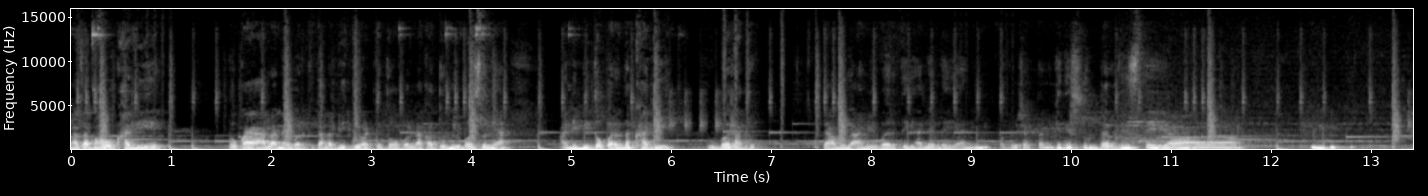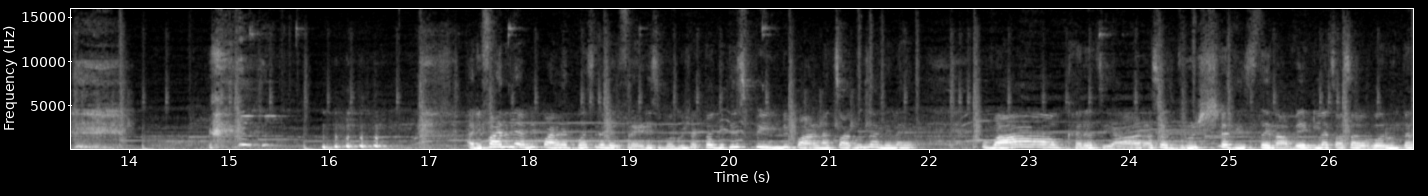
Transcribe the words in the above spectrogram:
माझा भाऊ खाली आहे. तो काय आला नाही वरती त्याला भीती वाटते. तो बोलला का तुम्ही बसून या. आणि मी तोपर्यंत खाली उभं राहतो. त्यामुळे आम्ही वरती आलेलो आहे आणि बघू शकता किती सुंदर दिसते यार. आणि फायनली आम्ही पाळण्यात बसलेलो आहे. फ्रेंड्स बघू शकता किती स्पीडनी पाळणं चालू झालेलं आहे. वाव खरंच यार असं दृश्य दिसतंय ना वेगळंच असं वरून तर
